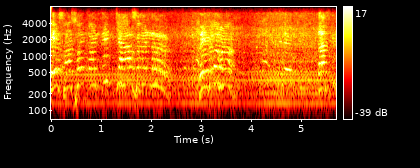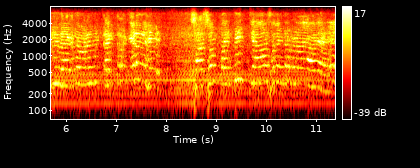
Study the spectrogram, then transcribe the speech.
ਇਹ 735 ਚਾਰ ਸਿਲੰਡਰ ਦੇਖ ਲਓ ਹੁਣ 10 ਕੀ ਵੇਖਦੇ ਹੋਣੇ ਵੀ ਟਰੈਕਟਰ ਕਿਹੜਾ ਇਹ 735 ਚਾਰ ਸਿਲੰਡਰ ਬਣਾਇਆ ਹੋਇਆ ਹੈ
